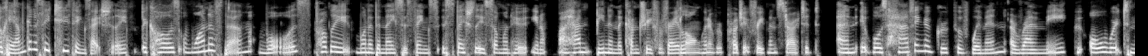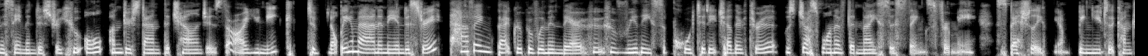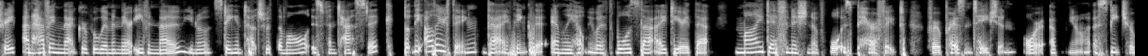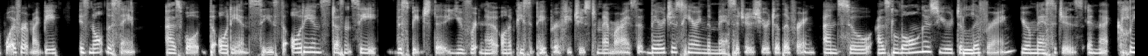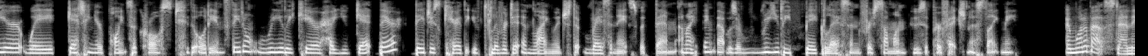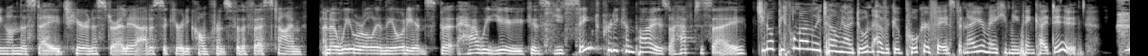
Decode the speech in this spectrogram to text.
Okay, I'm going to say two things actually, because one of them was probably one of the nicest things, especially as someone who, you know, I hadn't been in the country for very long whenever Project Friedman started. And it was having a group of women around me who all worked in the same industry, who all understand the challenges that are unique to not being a man in the industry. Having that group of women there who, who really supported each other through it was just one of the nicest things for me, especially, you know, being new to the country and having that group of women there even now, you know, staying in touch with them all is fantastic. But the other thing that I think that Emily helped me with was that idea that my definition of what is perfect for a presentation or a, you know, a speech or whatever it might be is not the same as what the audience sees. The audience doesn't see the speech that you've written out on a piece of paper if you choose to memorize it. They're just hearing the messages you're delivering. And so as long as you're delivering your messages in that clear way, getting your points across to the audience, they don't really care how you get there. They just care that you've delivered it in language that resonates with them. And I think that was a really big lesson for someone who's a perfectionist like me. And what about standing on the stage here in Australia at a security conference for the first time? I know we were all in the audience, but how were you? Because you seemed pretty composed, I have to say. Do you know, people normally tell me I don't have a good poker face, but now you're making me think I do. I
